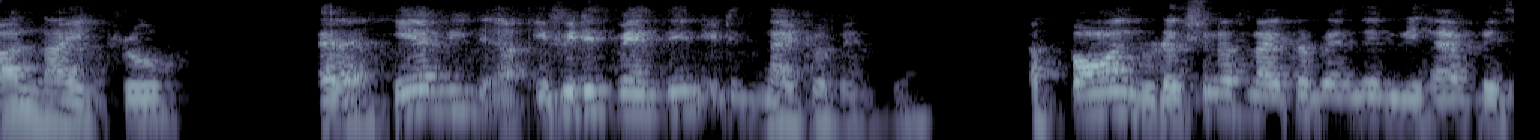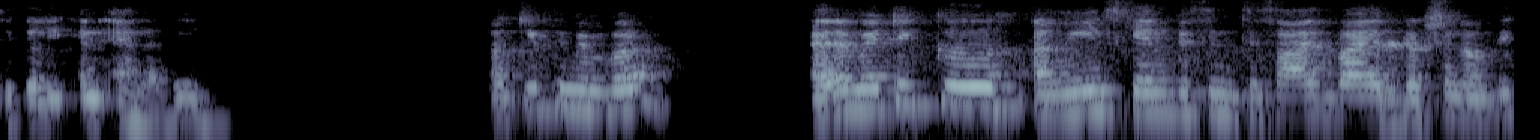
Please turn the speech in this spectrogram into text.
a nitro. Uh, here, we uh, if it is benzene, it is nitrobenzene. Upon reduction of nitrobenzene, we have basically an aniline. Now keep remember, aromatic uh, amines can be synthesized by reduction of the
